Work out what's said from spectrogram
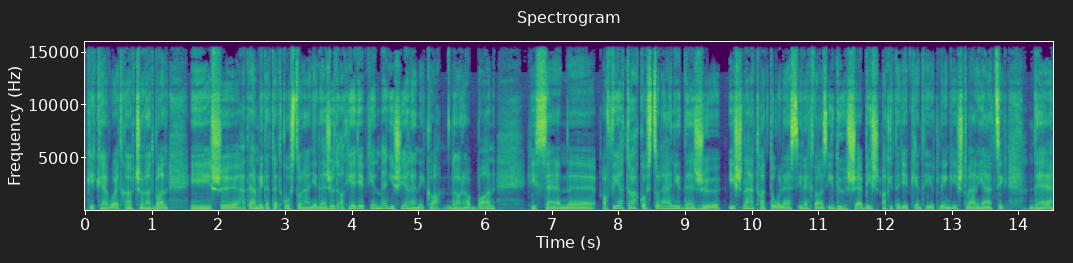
kikkel volt kapcsolatban, és hát említetted Kosztolányi Dezsőt, aki egyébként meg is jelenik a darabban, hiszen a fiatal Kosztolányi Dezső is látható lesz, illetve az idősebb is, akit egyébként Hirtling István játszik, de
